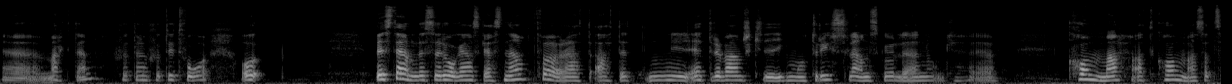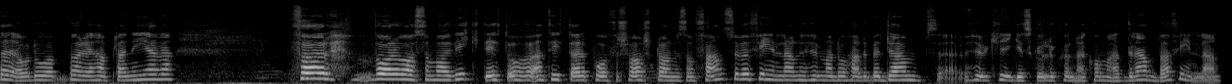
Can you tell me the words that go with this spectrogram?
eh, makten 1772 och bestämde sig då ganska snabbt för att, att ett, ny, ett revanschkrig mot Ryssland skulle nog eh, komma att komma så att säga och då började han planera för vad det var som var viktigt och han tittade på försvarsplaner som fanns över Finland och hur man då hade bedömt eh, hur kriget skulle kunna komma att drabba Finland.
